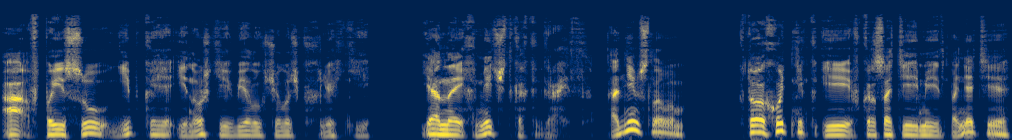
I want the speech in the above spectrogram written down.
а в поясу гибкая и ножки в белых чулочках легкие, и она их мечет, как играет. Одним словом, кто охотник и в красоте имеет понятие,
